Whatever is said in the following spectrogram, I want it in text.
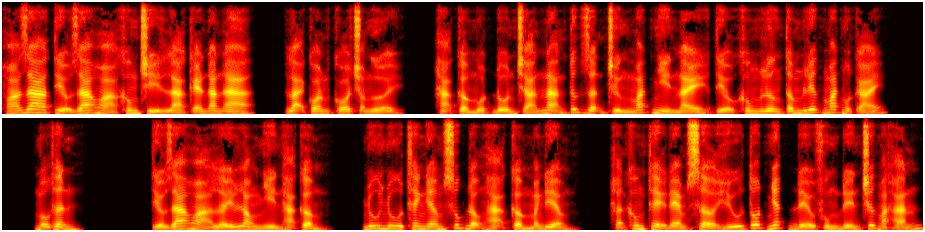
Hóa ra tiểu gia hỏa không chỉ là kén ăn à, lại còn có chọn người, hạ cẩm một đốn chán nản tức giận chừng mắt nhìn này tiểu không lương tâm liếc mắt một cái. Mậu thân. Tiểu gia hỏa lấy lòng nhìn hạ cẩm, nhu nhu thanh âm xúc động hạ cẩm manh điểm, hận không thể đem sở hữu tốt nhất đều phủng đến trước mặt hắn.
